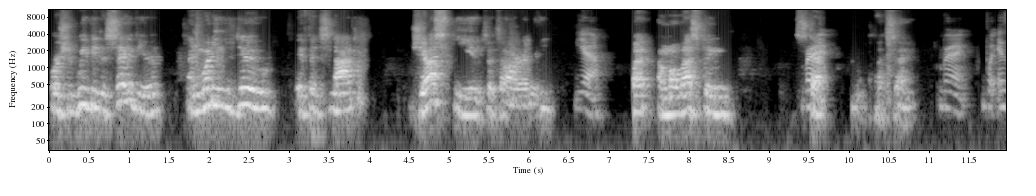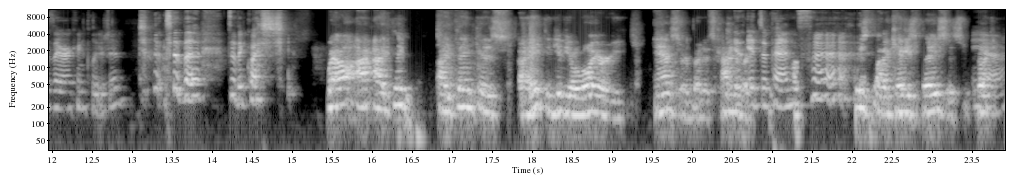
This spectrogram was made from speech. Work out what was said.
or should we be the savior? And what do you do if it's not just the youth authority, Yeah. but a molesting step, Right. let's say? Right. Is there a conclusion to the to the question? Well, I, I think I think is I hate to give you a lawyery answer, but it's kind of It, a it depends. case by case basis. But yeah.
